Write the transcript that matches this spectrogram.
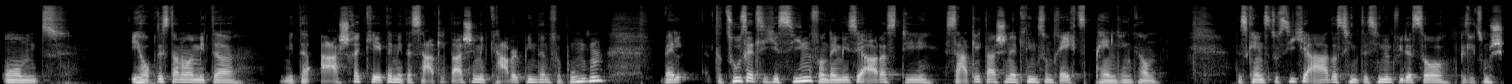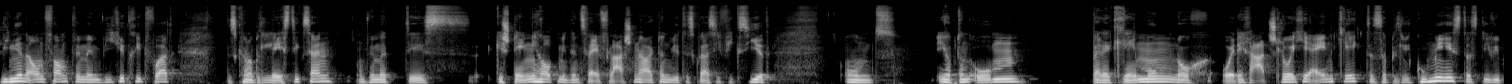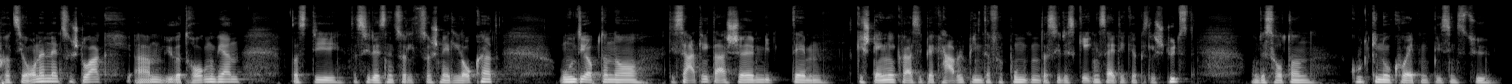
Und ich habe das dann aber mit der mit der Arschrakete, mit der Satteltasche, mit Kabelbindern verbunden, weil der zusätzliche Sinn von dem ist ja auch, dass die Satteltasche nicht links und rechts pendeln kann. Das kennst du sicher auch, dass hinter hin und wieder so ein bisschen zum Schwingen anfängt, wenn man im Wiegetritt fährt. Das kann ein bisschen lästig sein. Und wenn man das Gestänge hat mit den zwei Flaschenhaltern, wird das quasi fixiert. Und ich habe dann oben bei der Klemmung noch alte Radschläuche eingelegt, dass ein bisschen Gummi ist, dass die Vibrationen nicht so stark ähm, übertragen werden, dass, die, dass sie das nicht so, so schnell lockert. Und ich habe dann noch die Satteltasche mit dem Gestänge quasi per Kabelbinder verbunden, dass sie das gegenseitig ein bisschen stützt. Und es hat dann gut genug gehalten bis ins Ziel.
